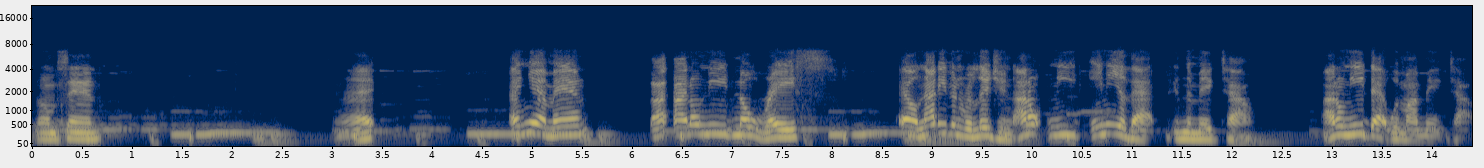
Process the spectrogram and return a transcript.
You know what I'm saying? All right. And yeah, man, I, I don't need no race. Hell, not even religion. I don't need any of that in the MGTOW. I don't need that with my MGTOW.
